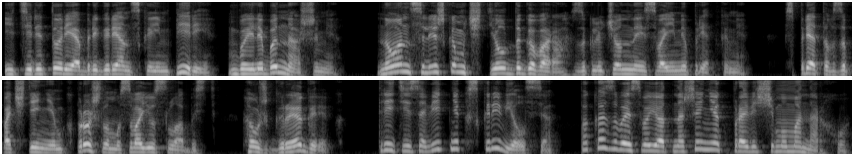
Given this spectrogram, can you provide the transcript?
И территории Абригорианской империи были бы нашими. Но он слишком чтил договора, заключенные своими предками, спрятав за почтением к прошлому свою слабость. А уж Грегорик... Третий советник скривился, показывая свое отношение к правящему монарху.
